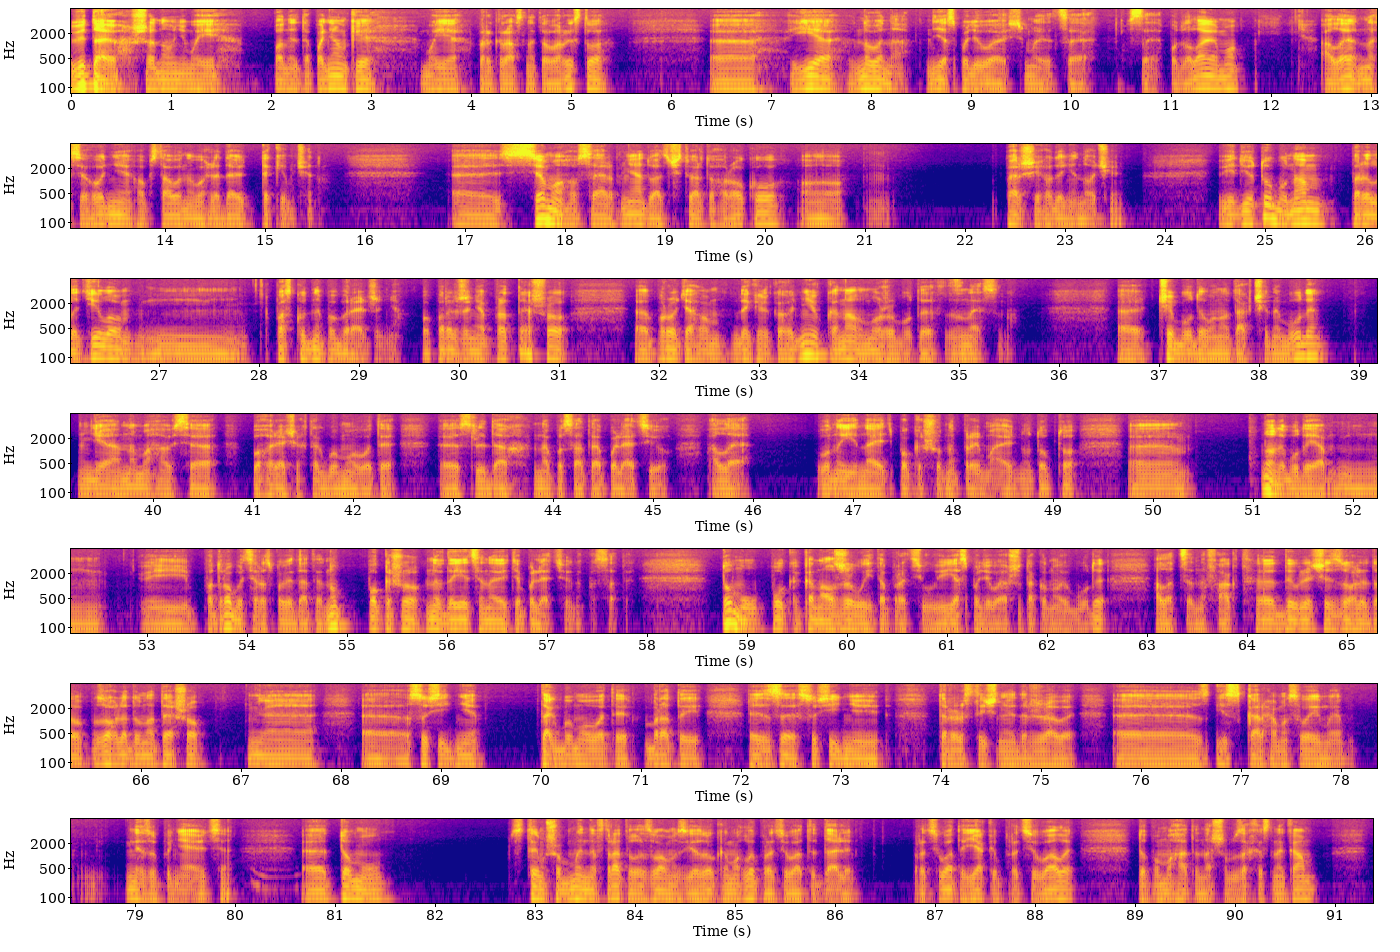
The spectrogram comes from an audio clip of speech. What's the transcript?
Вітаю, шановні мої пани та панянки, моє прекрасне товариство. Е, є новина. Я сподіваюся, ми це все подолаємо. Але на сьогодні обставини виглядають таким чином. Е, 7 серпня 24 року о першій годині ночі від Ютубу нам перелетіло паскудне попередження. Попередження про те, що е, протягом декількох днів канал може бути знесено. Е, Чи буде воно так, чи не буде. Я намагався по гарячих, так би мовити, е, слідах написати апеляцію, але вони її навіть поки що не приймають. Ну, тобто, ну, не буду я і подробиці розповідати. Ну, поки що не вдається навіть апеляцію написати. Тому, поки канал живий та працює, я сподіваюся, що так воно і буде, але це не факт, е, дивлячись з огляду, з огляду на те, що е, е, сусідні, так би мовити, брати з сусідньої терористичної держави е, із скаргами своїми не зупиняються. Е, тому з тим, щоб ми не втратили з вами зв'язок і могли працювати далі. Працювати, як і працювали, допомагати нашим захисникам,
